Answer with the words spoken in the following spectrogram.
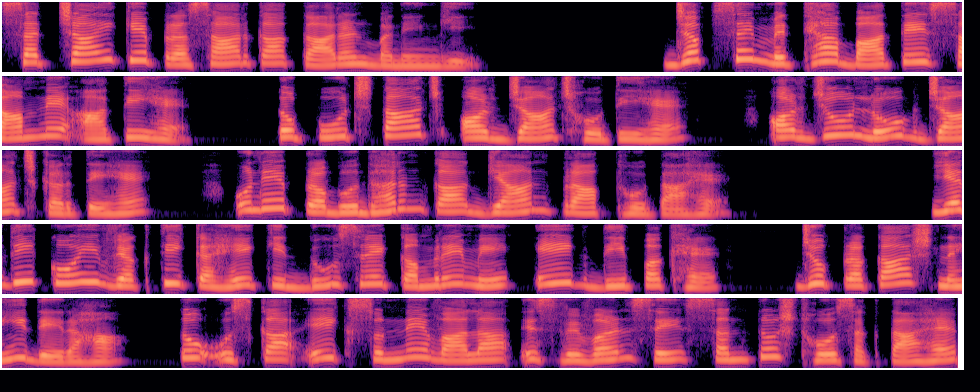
सच्चाई के प्रसार का कारण बनेंगी। जब से मिथ्या बातें सामने आती है तो पूछताछ और जाँच होती है और जो लोग जाँच करते हैं, उन्हें प्रभुधर्म का ज्ञान प्राप्त होता है। यदि कोई व्यक्ति कहे कि दूसरे कमरे में एक दीपक है जो प्रकाश नहीं दे रहा तो उसका एक सुनने वाला इस विवरण से संतुष्ट हो सकता है,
